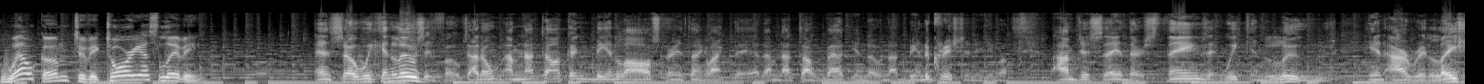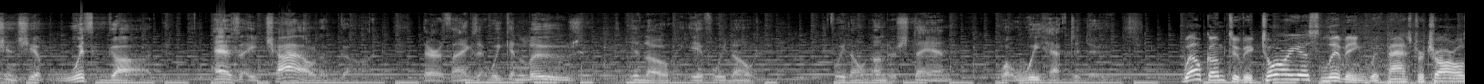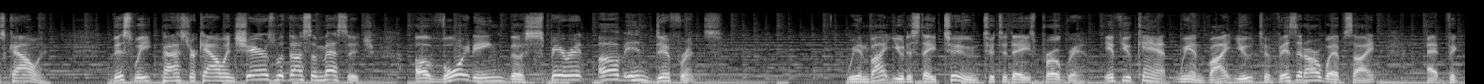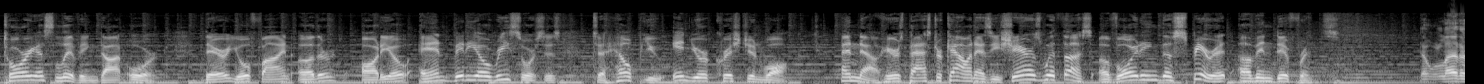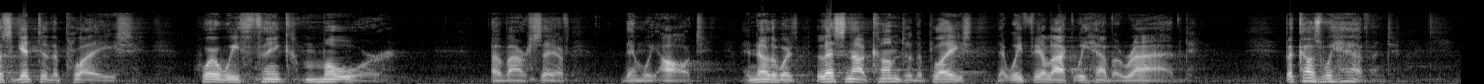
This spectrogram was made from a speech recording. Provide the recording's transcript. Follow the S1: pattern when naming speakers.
S1: Welcome to Victorious Living.
S2: And so we can lose it, folks. I don't I'm not talking being lost or anything like that. I'm not talking about, you know, not being a Christian anymore. I'm just saying there's things that we can lose in our relationship with God as a child of God. There are things that we can lose, you know, if we don't if we don't understand what we have to do.
S1: Welcome to Victorious Living with Pastor Charles Cowan. This week, Pastor Cowan shares with us a message Avoiding the Spirit of Indifference. We invite you to stay tuned to today's program. If you can't, we invite you to visit our website at victoriousliving.org. There you'll find other audio and video resources to help you in your Christian walk. And now, here's Pastor Cowan as he shares with us avoiding the spirit of indifference.
S2: Don't let us get to the place where we think more of ourselves than we ought. In other words, let's not come to the place that we feel like we have arrived because we haven't.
